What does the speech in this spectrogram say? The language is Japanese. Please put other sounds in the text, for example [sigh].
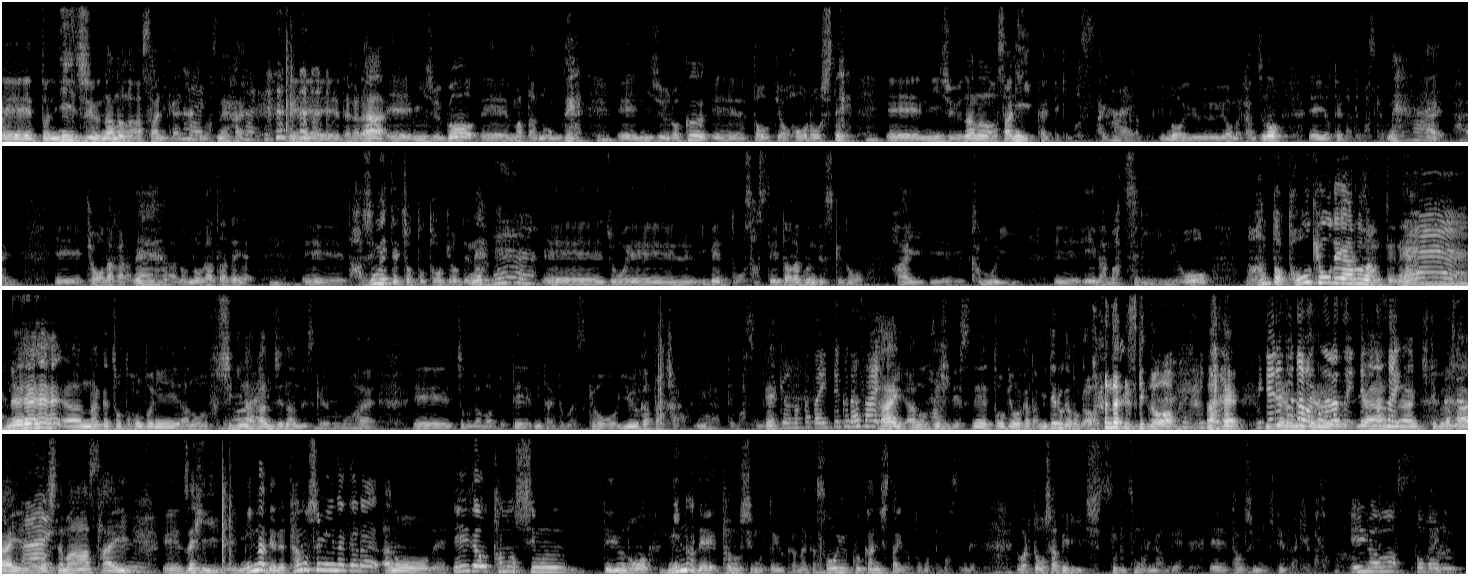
えー、っと27の朝に帰ってきますね。はい。はいえー、だから、えー、25、えー、また飲んで、えー、26、えー、東京放浪して、えー、27の朝に帰ってきます。はい。はいのいうような感じの、えー、予定になってますけどね。ははいい。はい。えー、今日だからね、あの野方で、うんえー、初めてちょっと東京でね。ねえー、上映イベントをさせていただくんですけど、はい、えー、カムイ、えー、映画祭りをなんと東京でやるなんてえ。ね。ねえ。ねなんかちょっと本当にあの不思議な感じなんですけれども、うんはい、えー、ちょっと頑張ってみたいと思います。今日夕方からになってますんで東、京の方行ってください。はい、あの、はいぜひですね、東京の方見てるかどうかわかんないですけど、見てるはい、見てる方は必ず行ってくださいやや来てください。はいおしてます。はい、うんえーぜひえーみんなでね楽しみながらあのえー映画を楽しむっていうのをうんみんなで楽しむというかなんかそういう空間にしたいなと思ってますんで、割とおしゃべりするつもりなんで、えー楽しみに来ていただければと映画はます。ともる。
